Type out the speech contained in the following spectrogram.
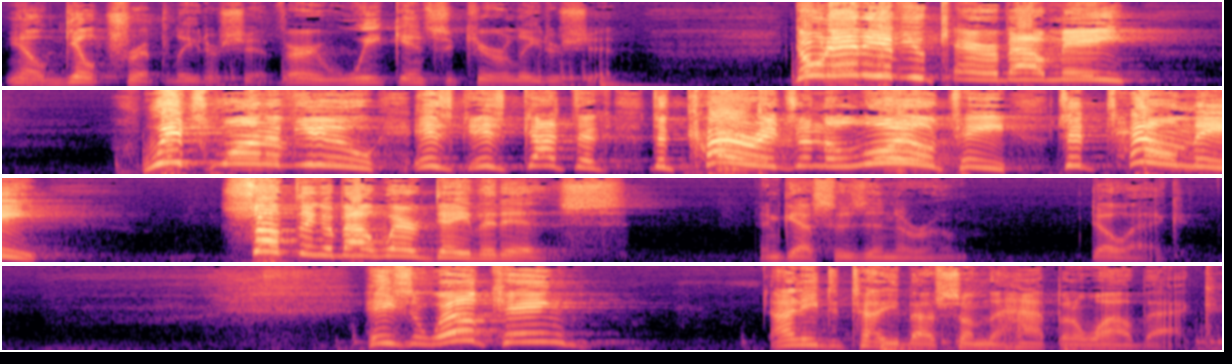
You know, guilt trip leadership, very weak, insecure leadership. Don't any of you care about me? Which one of you is, is got the, the courage and the loyalty to tell me something about where David is? And guess who's in the room? Doeg. He said, Well, King, I need to tell you about something that happened a while back.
